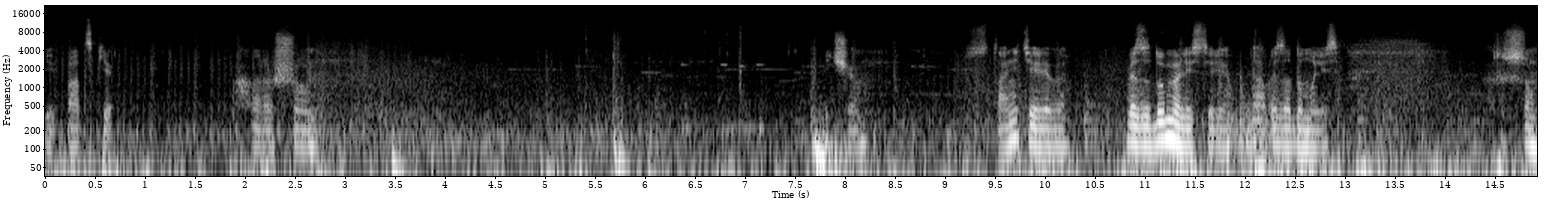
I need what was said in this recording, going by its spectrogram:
и адски хорошо. И чё? Станете ли вы? Вы задумались или... Да, вы задумались. Хорошо.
